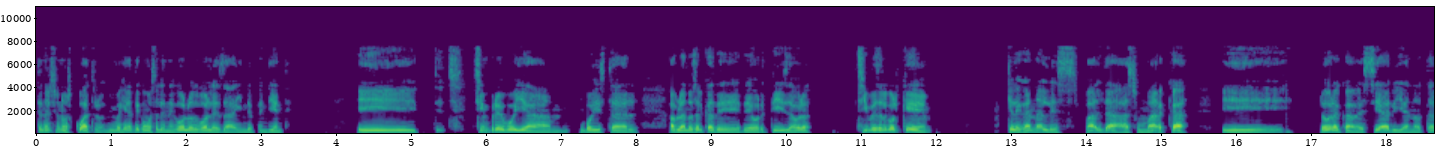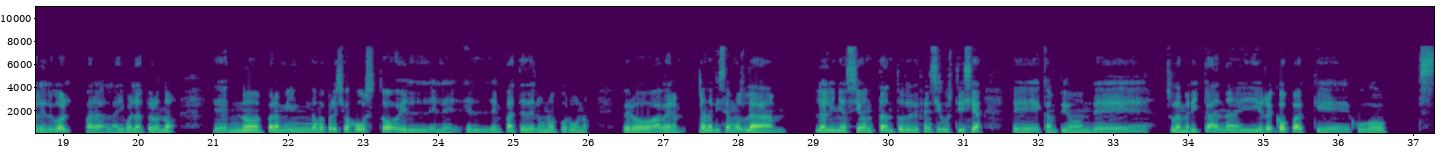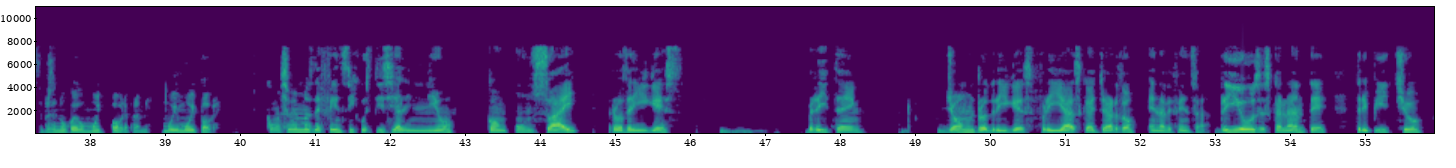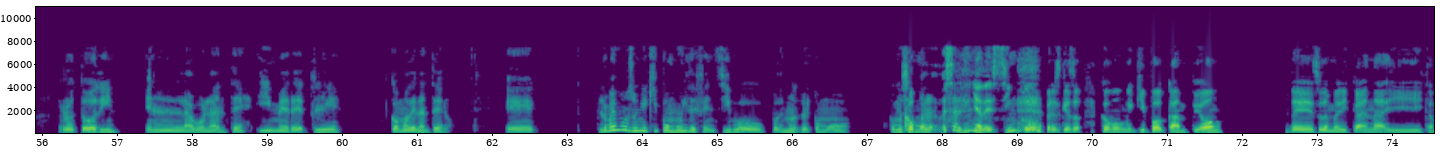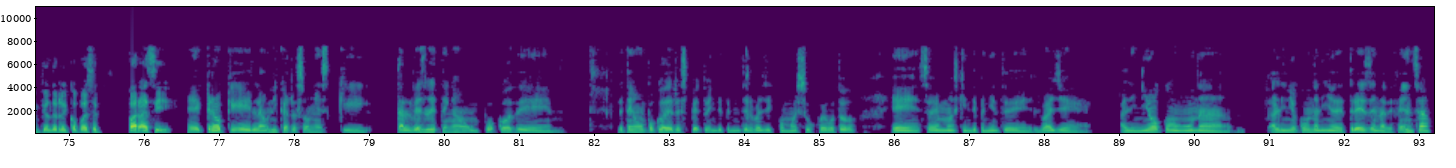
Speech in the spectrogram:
tenerse unos cuatro. Imagínate cómo se le negó los goles a Independiente. Y siempre voy a, voy a estar hablando acerca de, de Ortiz. Ahora, si ves el gol que, que le gana la espalda a su marca y logra cabecear y anotar el gol para la igualdad, pero no, eh, no para mí no me pareció justo el, el, el, empate del uno por uno. Pero a ver, analicemos la, la alineación tanto de Defensa y Justicia, eh, campeón de Sudamericana y Recopa, que jugó, se presentó un juego muy pobre para mí, muy, muy pobre. Como sabemos, Defensa y Justicia alineó con Unzuay, Rodríguez, Britten, John Rodríguez, Frías, Gallardo en la defensa, Ríos, Escalante, Tripicho, Rotodi en la volante y Meretli como delantero. Eh, lo vemos un equipo muy defensivo, podemos ver como como esa línea de cinco. Pero es que eso, como un equipo campeón de Sudamericana y campeón de Recopa se para así. Eh, creo que la única razón es que tal vez le tenga un poco de le tenga un poco de respeto a Independiente del Valle como es su juego todo. Eh, sabemos que Independiente del Valle alineó con una alineó con una línea de tres en la defensa.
